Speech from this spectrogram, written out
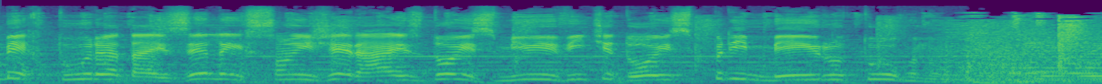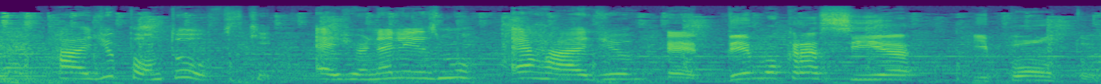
cobertura das eleições gerais 2022, primeiro turno. Rádio.UFSC é jornalismo, é rádio, é democracia e ponto.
